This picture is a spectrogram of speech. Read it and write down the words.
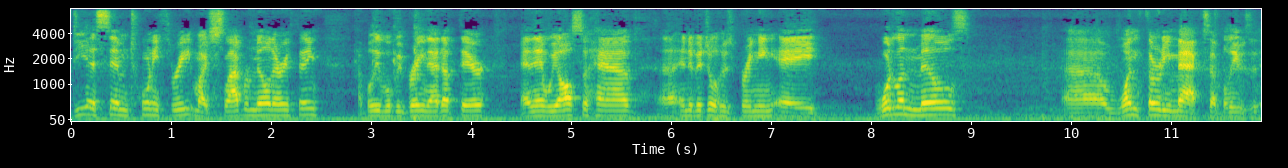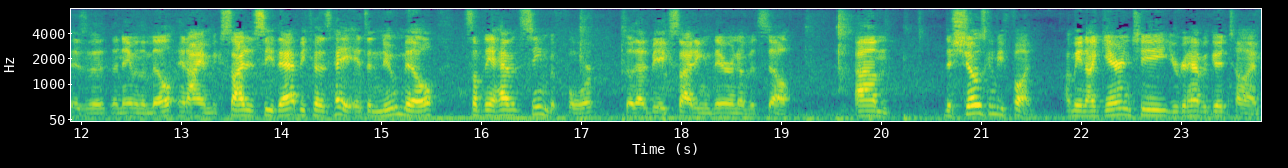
DSM 23, my slabber mill and everything. I believe we'll be bringing that up there. And then we also have an individual who's bringing a Woodland Mills uh, 130 Max, I believe is, is the, the, name of the mill. And I am excited to see that because, hey, it's a new mill, something I haven't seen before. So that'd be exciting there in of itself. Um, the show's going to be fun. I mean, I guarantee you're going to have a good time.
